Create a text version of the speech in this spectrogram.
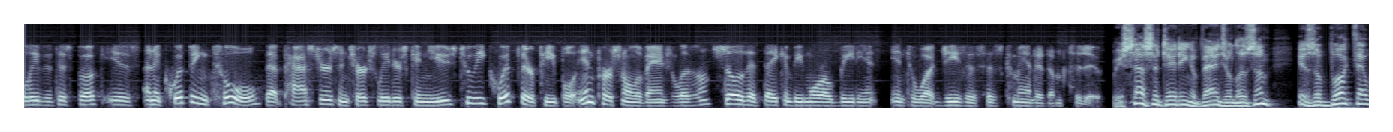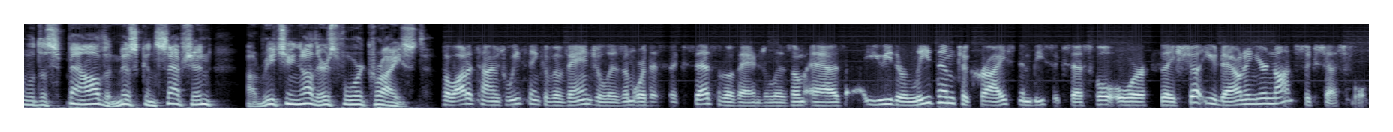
believe that this book is an equipping tool that pastors and church leaders can use to equip their people in personal evangelism so that they can be more obedient into what Jesus has commanded them to do. Resuscitating Evangelism is a book that will dispel the misconception of reaching others for Christ. A lot of times we think of evangelism or the success of evangelism as you either lead them to Christ and be successful or they shut you down and you're not successful.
